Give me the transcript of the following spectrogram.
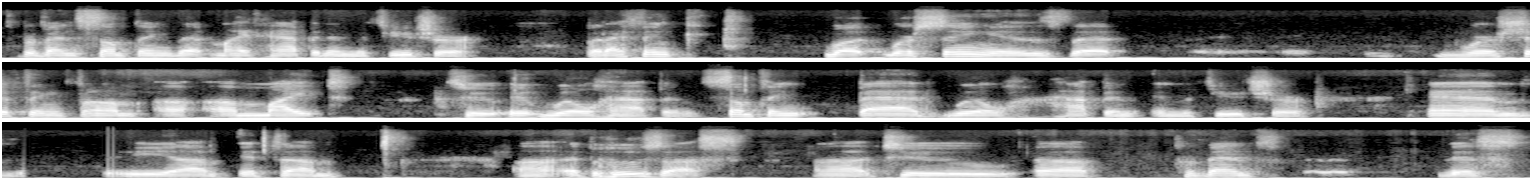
to prevent something that might happen in the future. But I think what we're seeing is that we're shifting from a, a might to it will happen. Something bad will happen in the future, and the um, it um, uh, it behooves us uh, to uh, prevent this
